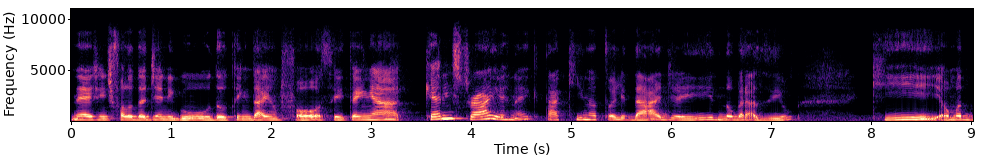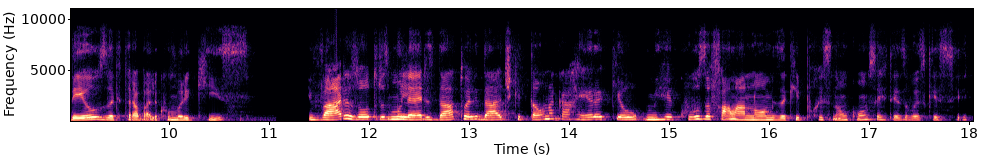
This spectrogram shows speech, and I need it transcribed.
né? A gente falou da Jenny Goodall, tem Diane Fossey, tem a Karen Stryer, né? Que está aqui na atualidade aí no Brasil, que é uma deusa que trabalha com muriquis. E várias outras mulheres da atualidade que estão na carreira que eu me recuso a falar nomes aqui, porque senão com certeza vou esquecer.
